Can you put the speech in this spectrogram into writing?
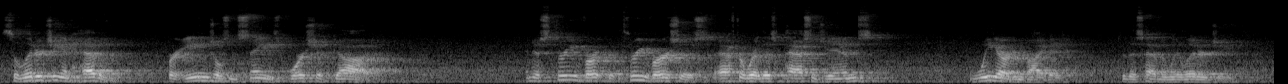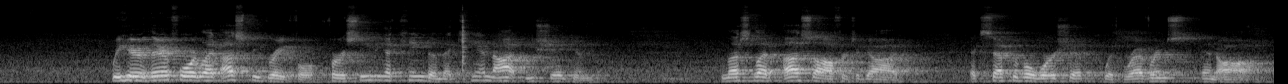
It's a liturgy in heaven where angels and saints worship God. And just three, ver- three verses after where this passage ends, we are invited to this heavenly liturgy. We hear, therefore, let us be grateful for receiving a kingdom that cannot be shaken. And thus let us offer to God acceptable worship with reverence and awe.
